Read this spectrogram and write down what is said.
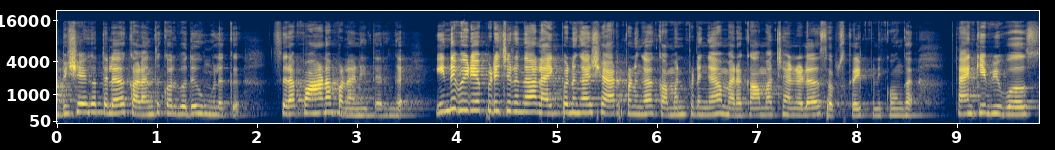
அபிஷேகத்தில் கலந்து கொள்வது உங்களுக்கு சிறப்பான பலனை தருங்க. இந்த வீடியோ பிடிச்சிருந்தா லைக் பண்ணுங்கள் ஷேர் பண்ணுங்கள் கமெண்ட் பண்ணுங்கள் மறக்காமல் சேனலை சப்ஸ்கிரைப் பண்ணிக்கோங்க. தேங்க்யூ வியூவர்ஸ்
